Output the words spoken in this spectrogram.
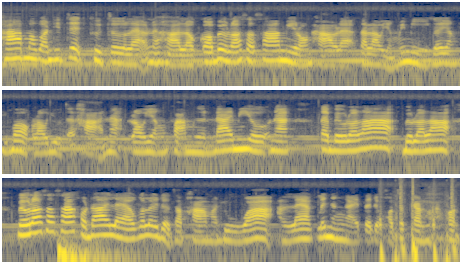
ภาพมาวันที่ 7 คือเจอแล้วนะคะ แล้วก็เบลล่าซาซ่ามีรองเท้าแล้ว แต่เรายังไม่มีก็อย่างที่บอกเราอยู่แต่ฐานอะเรายังฟาร์มเงินได้ไม่เยอะนะ แต่เบลล่าเบลล่าเบลล่าซาซ่าเขาได้แล้วก็เลยเดี๋ยวจะพามาดูว่าอันแรกเล่นยังไง แต่เดี๋ยวเขาจัดการหมาก่อน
